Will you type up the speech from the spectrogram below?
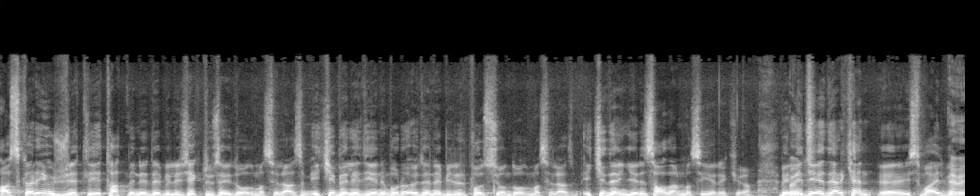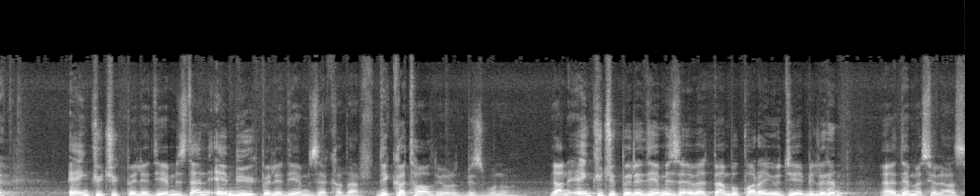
Asgari ücretliyi tatmin edebilecek düzeyde olması lazım. İki belediyenin bunu ödenebilir pozisyonda olması lazım. İki dengenin sağlanması gerekiyor. Belediye derken e, İsmail Bey en küçük belediyemizden en büyük belediyemize kadar dikkate alıyoruz biz bunu. Yani en küçük belediyemiz de evet ben bu parayı ödeyebilirim e, demesi lazım.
